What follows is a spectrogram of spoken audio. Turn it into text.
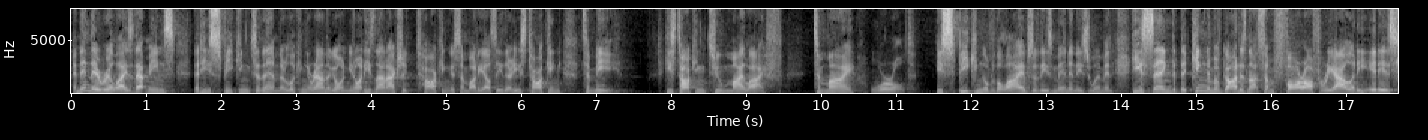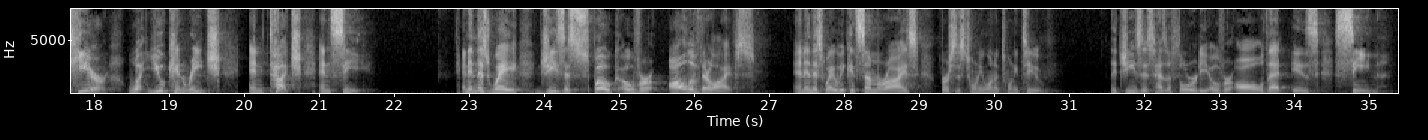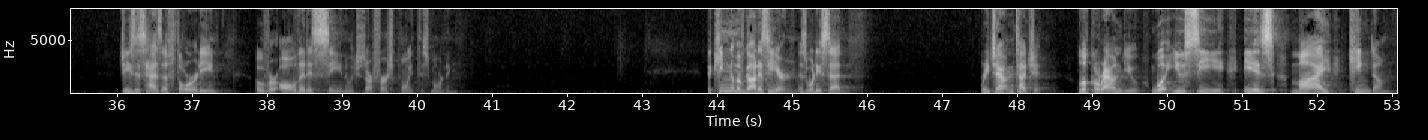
And then they realize that means that he's speaking to them. They're looking around, they're going, You know what? He's not actually talking to somebody else either. He's talking to me. He's talking to my life, to my world. He's speaking over the lives of these men and these women. He is saying that the kingdom of God is not some far off reality, it is here, what you can reach and touch and see. And in this way, Jesus spoke over all of their lives. And in this way, we could summarize verses 21 and 22 that Jesus has authority over all that is seen. Jesus has authority over all that is seen, which is our first point this morning. The kingdom of God is here, is what he said. Reach out and touch it. Look around you. What you see is my kingdom.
